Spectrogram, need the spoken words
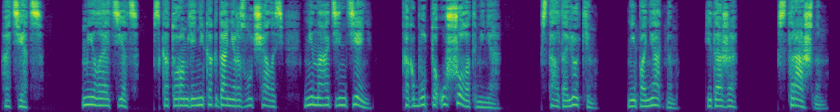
Отец, милый отец, с которым я никогда не разлучалась ни на один день, как будто ушел от меня, стал далеким, непонятным и даже страшным.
